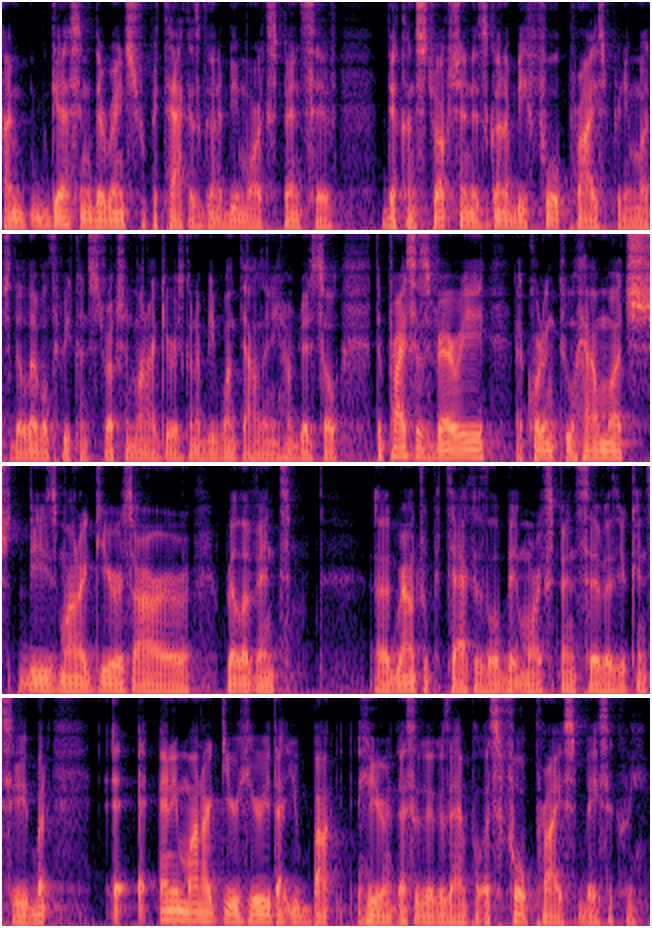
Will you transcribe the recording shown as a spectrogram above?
I'm guessing the ranged troop attack is gonna be more expensive the construction is going to be full price pretty much. The level 3 construction monarch gear is going to be 1800 So the prices vary according to how much these monarch gears are relevant. Uh, ground troop attack is a little bit more expensive as you can see, but any monarch gear here that you buy here, that's a good example. It's full price basically,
